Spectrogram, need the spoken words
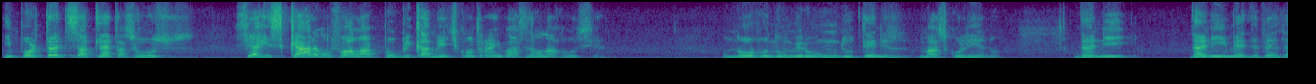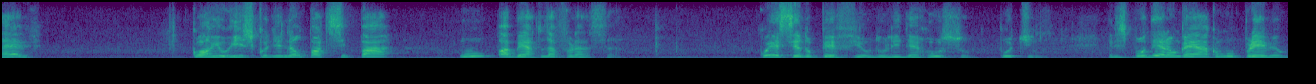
Importantes atletas russos se arriscaram a falar publicamente contra a invasão na Rússia o novo número um do tênis masculino, Dani, Dani Medvedev, corre o risco de não participar o Aberto da França. Conhecendo o perfil do líder russo, Putin, eles poderão ganhar como prêmio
